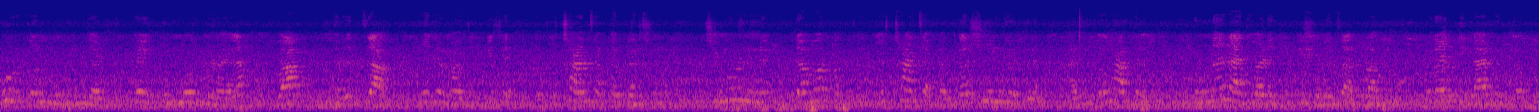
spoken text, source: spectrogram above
भुडकन मुलीन जाईल ऐकून मग म्हणाला वा घरच जा. मी तर माझी छान सत्ता करशील चिमुरणे त्यावर हात घेतला आणि तो हात पुन्हा राजवाड्याच्या दिशेने चालू लागला तिला भेटलं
